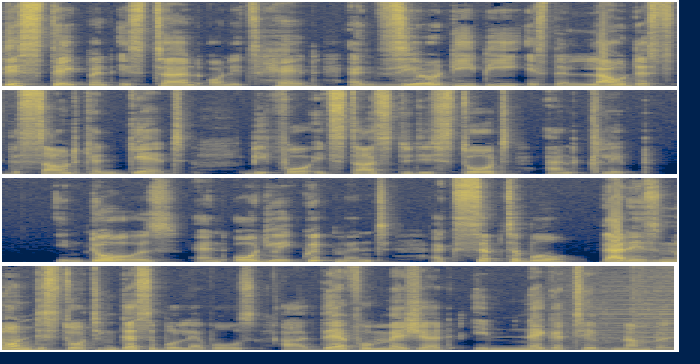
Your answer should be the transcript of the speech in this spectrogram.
this statement is turned on its head and 0 dB is the loudest the sound can get before it starts to distort and clip. In DAWs and audio equipment, Acceptable, that is, non distorting decibel levels, are therefore measured in negative numbers.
